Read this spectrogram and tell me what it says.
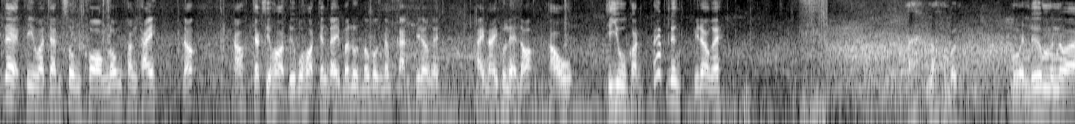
สแรกที่ว่าจันส่งของลงฝั่งไทยเนาะเอาจักสิฮอดหรือบ่ฮอดจังใดมาลุ้นมาเบิ่งนํกันพี่น้องเลยภายในพุ่นแหละเนาะเอาที่อยู่ก่อนแป๊บหนึงพี่น้องเลยอะเนาะเบิ่งบ่แมันลืมมันว่า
